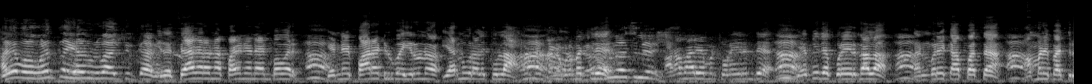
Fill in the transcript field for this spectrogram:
அதே போல உனக்கு எழுநூறு ரூபாய் அளித்திருக்காங்க இதை பயணன என்பவர் ஆ. என்னை பாராட்டி ரூபாய் இருநூறு அளித்துள்ளார். குடும்பத்திலே துணை இருந்து எவ்வித குறை இருந்தாலும் நன்முறை காப்பாத்த அம்மனை பார்த்து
